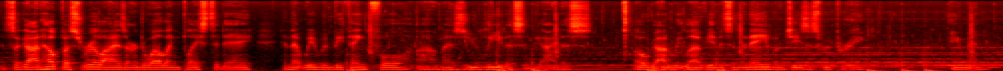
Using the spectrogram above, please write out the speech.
And so, God, help us realize our dwelling place today and that we would be thankful um, as you lead us and guide us. Oh God, we love you. And it's in the name of Jesus we pray. Amen.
